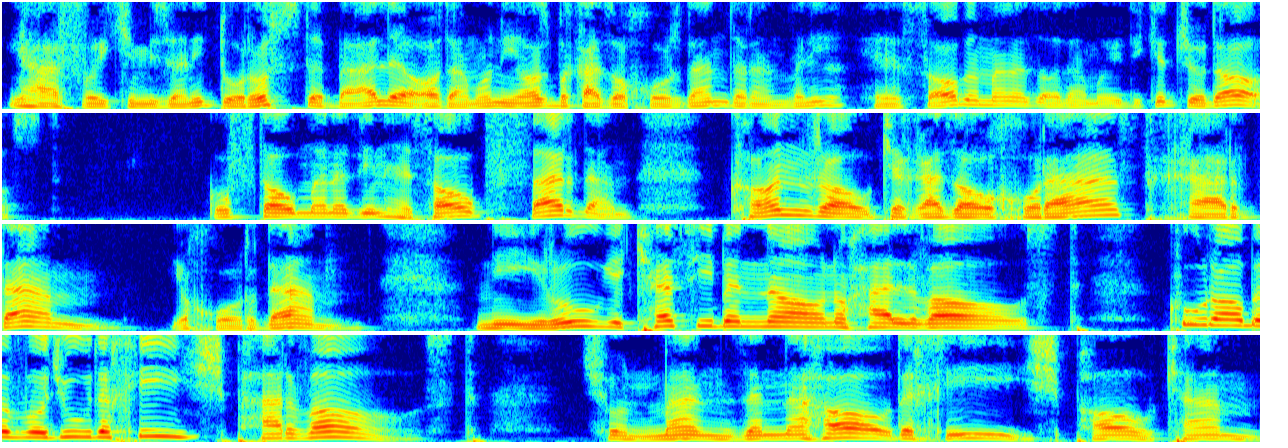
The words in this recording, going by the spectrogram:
این حرفایی که می‌زنی درسته بله آدما نیاز به غذا خوردن دارن ولی حساب من از آدمای دیگه جداست. گفتا من از این حساب فردم. کان را که غذا خور است خردم یا خوردم. نیروی کسی به نان و حلواست کورا به وجود خیش پرواست. چون من ز نهاد خیش پاکم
